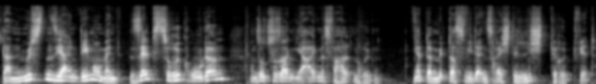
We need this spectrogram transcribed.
dann müssten Sie ja in dem Moment selbst zurückrudern und sozusagen Ihr eigenes Verhalten rügen, ja, damit das wieder ins rechte Licht gerückt wird.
